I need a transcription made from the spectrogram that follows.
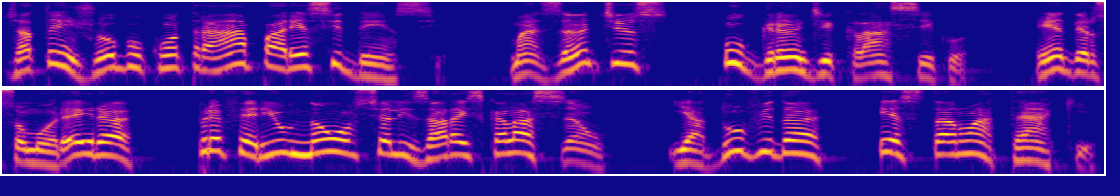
já tem jogo contra a Aparecidense. Mas antes, o grande clássico. Enderson Moreira preferiu não oficializar a escalação e a dúvida está no ataque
